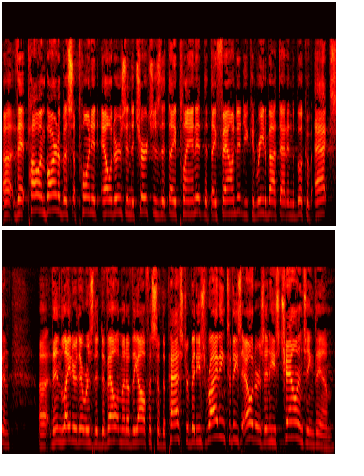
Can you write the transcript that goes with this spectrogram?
uh, that Paul and Barnabas appointed elders in the churches that they planted, that they founded. You can read about that in the book of Acts. And uh, then later there was the development of the office of the pastor. But he's writing to these elders and he's challenging them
